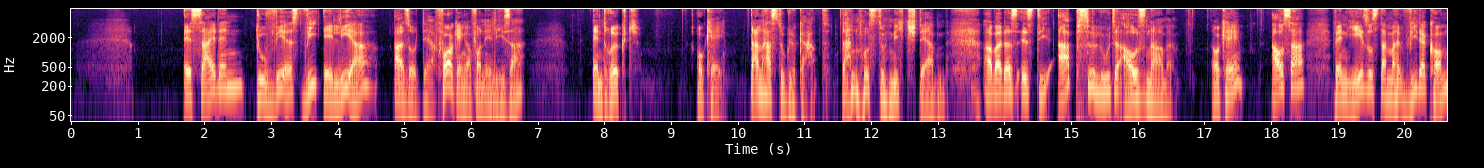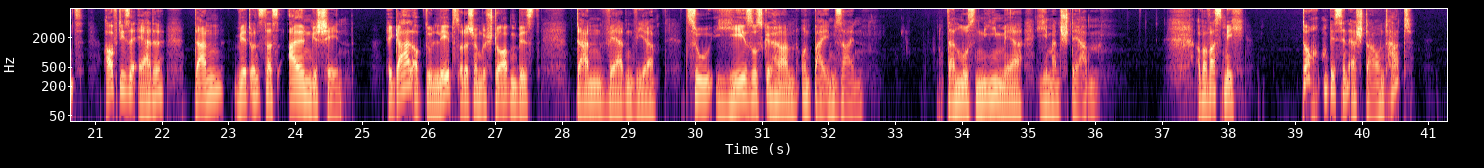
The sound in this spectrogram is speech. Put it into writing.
Es sei denn, du wirst wie Elia, also der Vorgänger von Elisa, entrückt. Okay, dann hast du Glück gehabt. Dann musst du nicht sterben. Aber das ist die absolute Ausnahme. Okay? Außer wenn Jesus dann mal wiederkommt auf diese Erde, dann wird uns das allen geschehen. Egal ob du lebst oder schon gestorben bist, dann werden wir zu Jesus gehören und bei ihm sein. Dann muss nie mehr jemand sterben. Aber was mich doch ein bisschen erstaunt hat,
